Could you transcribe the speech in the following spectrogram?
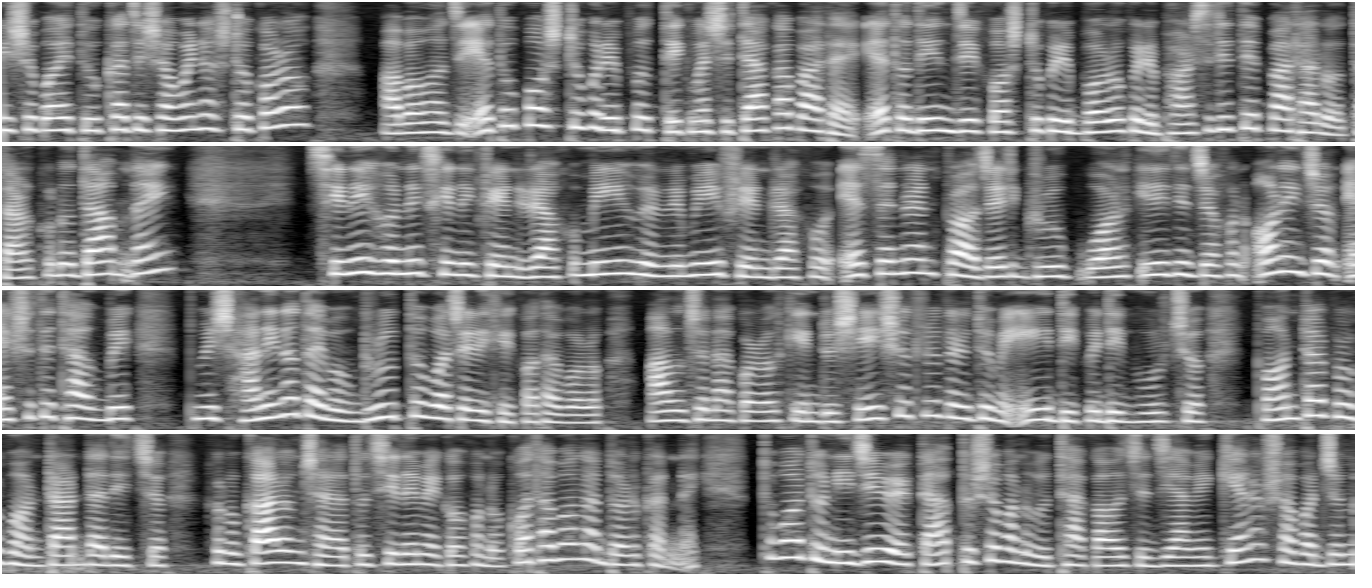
এইসব হয়, তোর কাছে সময় নষ্ট করো? বাবা মা যে এত কষ্ট করে প্রত্যেক মাসে টাকা পাঠায়, এতদিন যে কষ্ট করে বড় করে ভার্সিটিতে পাঠালো, তার কোনো দাম নাই? ছেলে হলে ছেলে ফ্রেন্ড রাখো মেয়ে হলে মেয়ে ফ্রেন্ড রাখো। অ্যাসাইনমেন্ট প্রজেক্ট গ্রুপ ওয়ার্ক এদিকে যখন অনেকজন একসাথে থাকবে, তুমি স্বাধীনতা এবং গুরুত্ব বজায় রেখে কথা বলো। আলোচনা করো, কিন্তু সেই সূত্রে ধরে তুমি এই দিক ওদিক ঘুরছো, ঘণ্টার পর ঘণ্টা আড্ডা দিচ্ছ, কোনো কারণ ছাড়া তো ছেলে মেয়ে কখনো কথা বলার দরকার নাই। তোমার তো নিজেরও একটা আত্মসমানুভূতি থাকা উচিত যে আমি কেন সবার জন্য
